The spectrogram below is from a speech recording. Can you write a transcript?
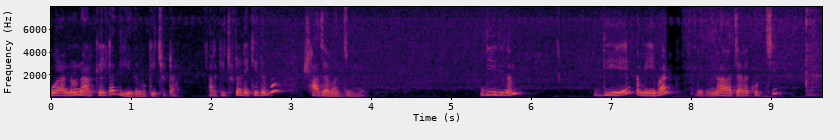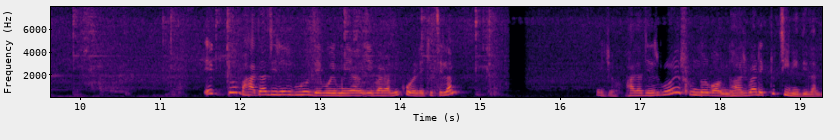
কোরানো নারকেলটা দিয়ে দেবো কিছুটা, আর কিছুটা রেখে দেবো সাজাবার জন্য। দিয়ে দিলাম। দিয়ে আমি এবার দেখুন নাড়াচাড়া করছি। একটু ভাজা জিরের গুঁড়ো দেবো এবার আমি করে রেখেছিলাম। এই যে ভাজা জিরের গুঁড়ো, সুন্দর গন্ধ আসবে, আর একটু চিনি দিলাম।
